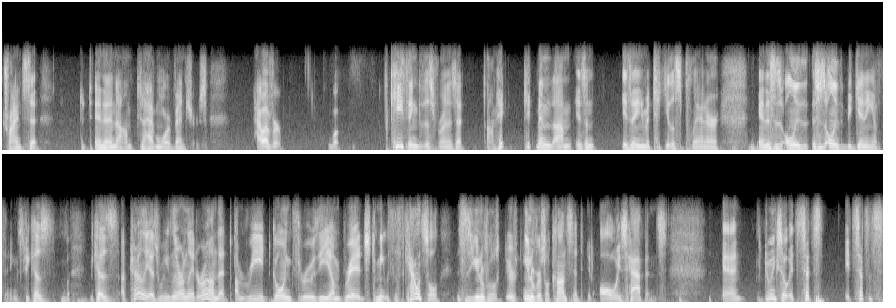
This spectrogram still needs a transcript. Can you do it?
try and set and then um, to have more adventures. However, what the key thing to this run is that um, Hick, Hickman um, is an is a meticulous planner, and this is only the, this is only the beginning of things because because apparently, as we learn later on, that um, Reed going through the um, bridge to meet with the council, this is a universal universal constant. It always happens, and doing so, it sets it sets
